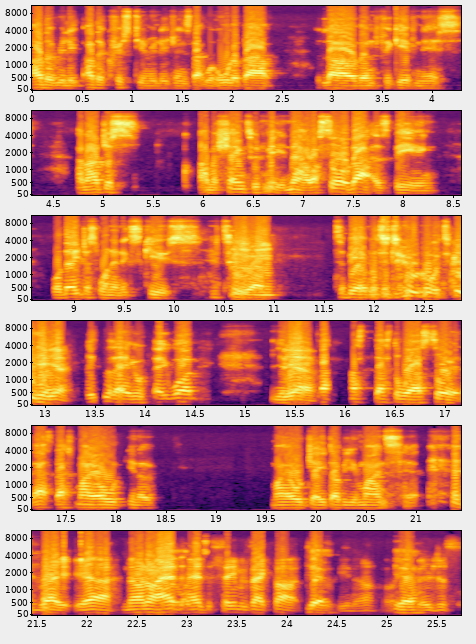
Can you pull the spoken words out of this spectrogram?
other really other Christian religions that were all about love and forgiveness, and I just I'm ashamed to admit it now. I saw that as being well, they just want an excuse to mm-hmm. um, to be able to do what do yeah. they, they want. You know, yeah, that, that's that's the way I saw it. That's that's my old you know my old JW mindset. right. Yeah. No. No. I had I had the same exact thought. Too, yeah. You know. Like yeah. They're just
